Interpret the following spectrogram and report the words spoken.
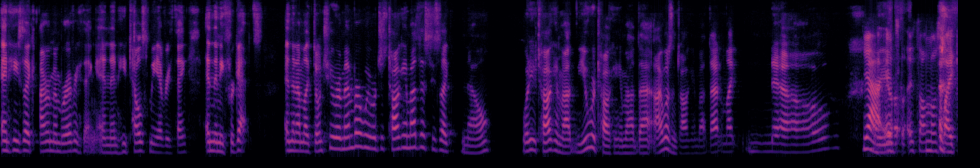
and he's like, I remember everything. And then he tells me everything and then he forgets. And then I'm like, Don't you remember we were just talking about this? He's like, No. What are you talking about? You were talking about that. I wasn't talking about that. I'm like, No. yeah it's it's almost like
